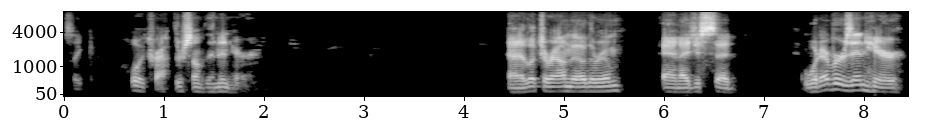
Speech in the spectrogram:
it's like, holy crap, there's something in here. And I looked around the other room and I just said, whatever's in here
